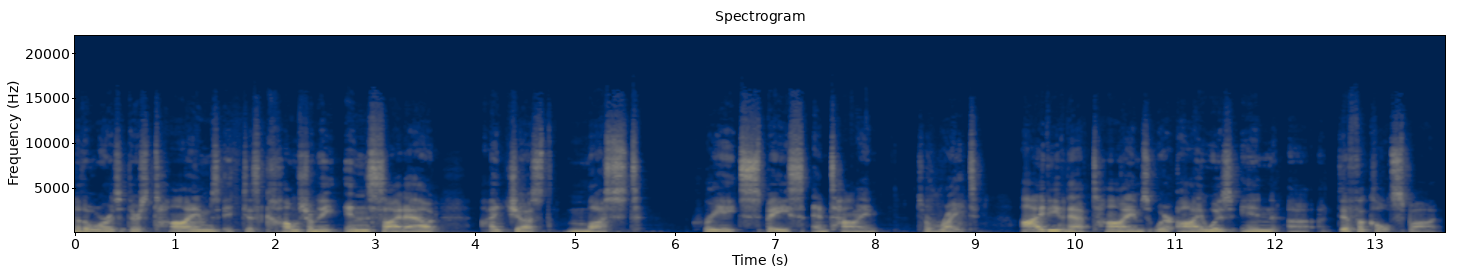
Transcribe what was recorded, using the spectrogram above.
In other words, there's times it just comes from the inside out. I just must create space and time to write. I've even had times where I was in a, a difficult spot,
